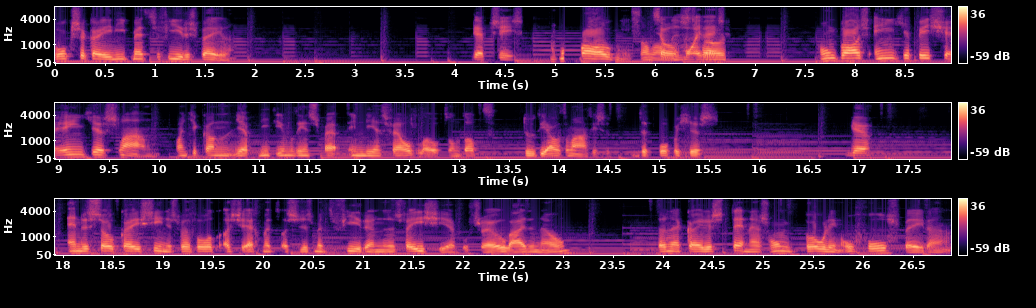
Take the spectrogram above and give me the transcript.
boksen kan je niet met z'n vieren spelen. Ja, precies. Honkbal ook niet. Want Zo mooi gewoon- bezig. Honkbal is eentje pitchen, eentje slaan. Want je, kan, je hebt niet iemand in, spe- in die in het veld loopt, want dat doet hij automatisch. De poppetjes Ja, En dus zo kan je zien, dus bijvoorbeeld als je echt met, als je dus met de vieren een feestje hebt of zo, I don't know. Dan eh, kan je dus tennis, honk, bowling of golf spelen.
